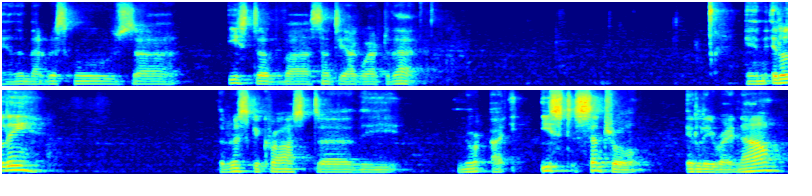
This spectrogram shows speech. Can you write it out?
And then that risk moves uh, east of uh, Santiago after that. In Italy, the risk across uh, the nor- uh, east central Italy right now,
